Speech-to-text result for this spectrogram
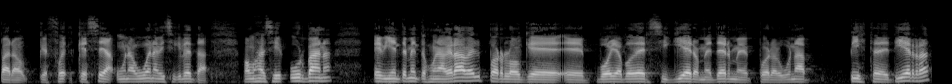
para que, sea una buena bicicleta, vamos a decir, urbana. Evidentemente es una gravel, por lo que eh, voy a poder, si quiero, meterme por alguna pista de tierra,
